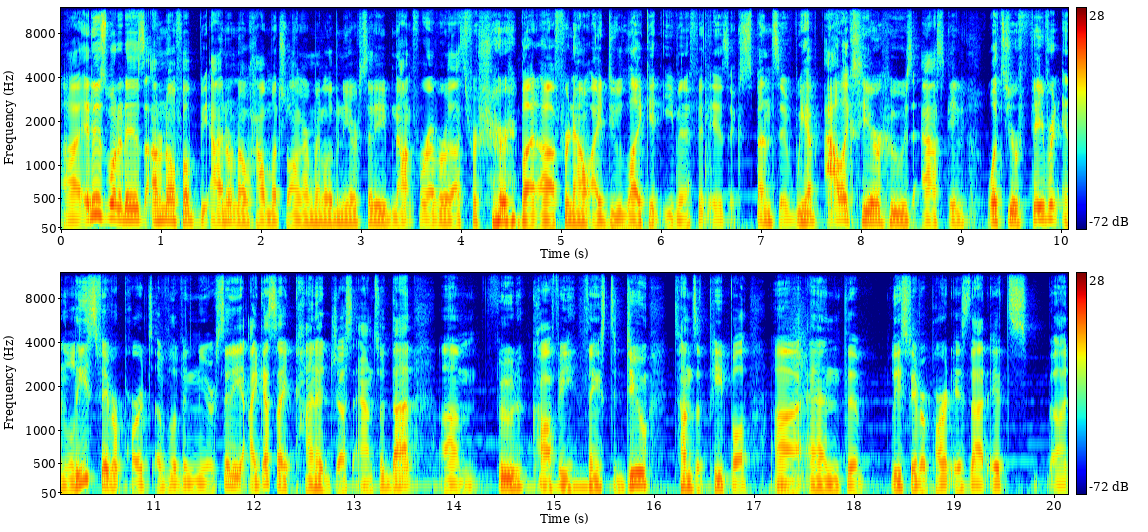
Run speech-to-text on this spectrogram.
uh, it is what it is. I don't know if I'll be I don't know how much longer I'm gonna live in New York City. Not forever that's for sure. But uh for now I do like it even if it is expensive. We have Alex here who's asking what's your favorite and least favorite parts of living in New York City? I guess I kind of just answered that. Um food coffee things to do tons of people. Uh and the least favorite part is that it's uh,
